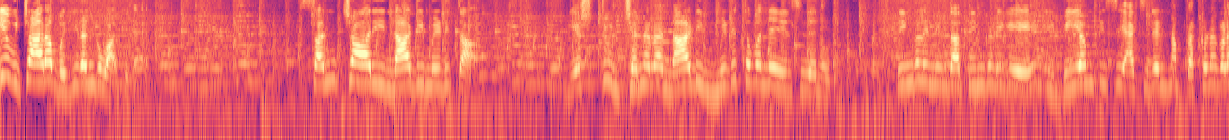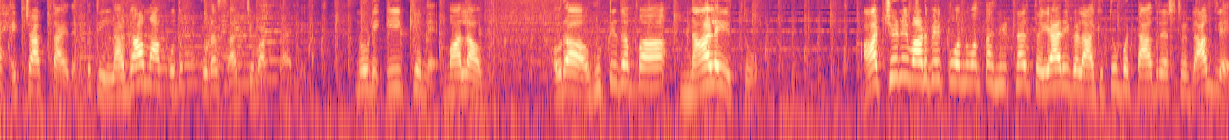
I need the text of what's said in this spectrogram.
ಈ ವಿಚಾರ ಬಹಿರಂಗವಾಗಿದೆ. ಸಂಚಾರಿ ನಾಡಿ ಮಿಡಿತ. ಎಷ್ಟು ಜನರ ನಾಡಿ ಮಿಡಿತವನ್ನೇ ನಿಲ್ಲಿಸಿದೆ ನೋಡಿ. ತಿಂಗಳಿನಿಂದ ತಿಂಗಳಿಗೆ ಈ ಬಿ ಎಂ ಬಿಎಂಟಿಸಿ ಆಕ್ಸಿಡೆಂಟ್ನ ಪ್ರಕರಣಗಳು ಹೆಚ್ಚಾಗ್ತಾ ಇದೆ. ಇದಕ್ಕೆ ಲಗಾಮ್ ಹಾಕೋದಕ್ಕೂ ಕೂಡ ಸಾಧ್ಯವಾಗ್ತಾ ಇರಲಿಲ್ಲ. ನೋಡಿ, ಈಕೆನೆ, ಮಾಲಾವ್. ಅವರು ಅವರ ಹುಟ್ಟಿದಬ್ಬ ನಾಳೆ ಇತ್ತು. ಆಚರಣೆ ಮಾಡಬೇಕು ಅನ್ನುವಂಥ ನಿಟ್ಟಿನಲ್ಲಿ ತಯಾರಿಗಳಾಗಿತ್ತು. ಬಟ್ ಆದರೆ ಅಷ್ಟರಲ್ಲಾಗಲೇ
